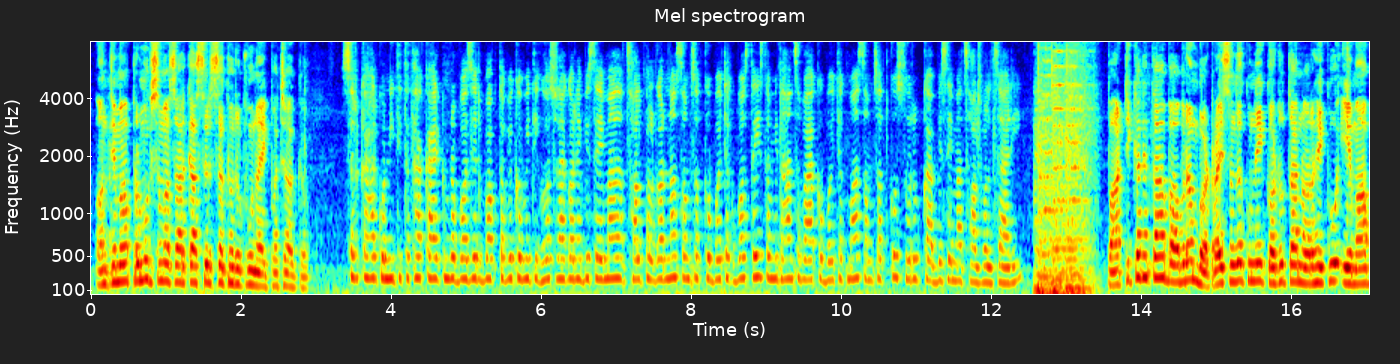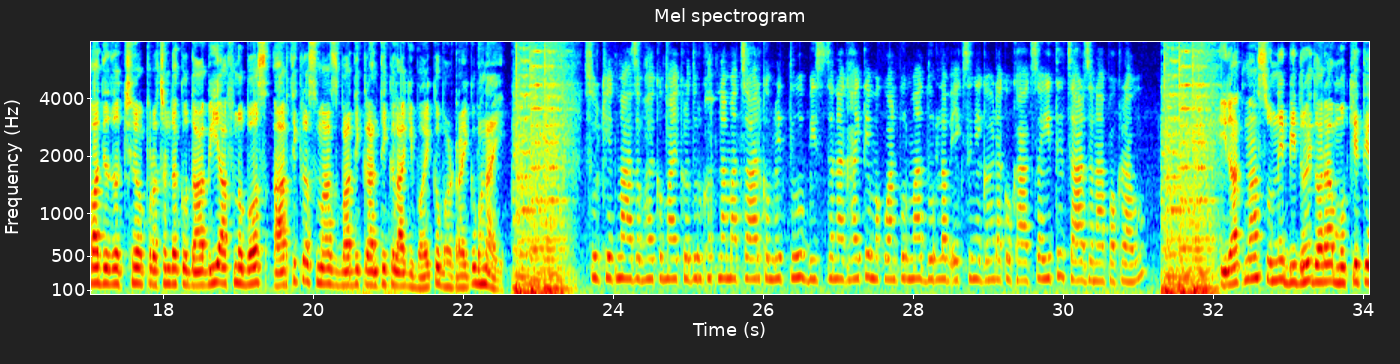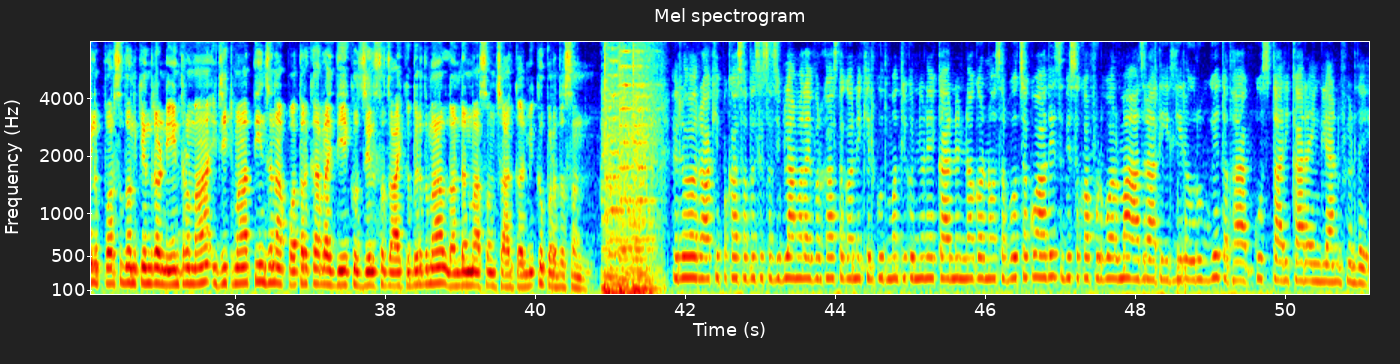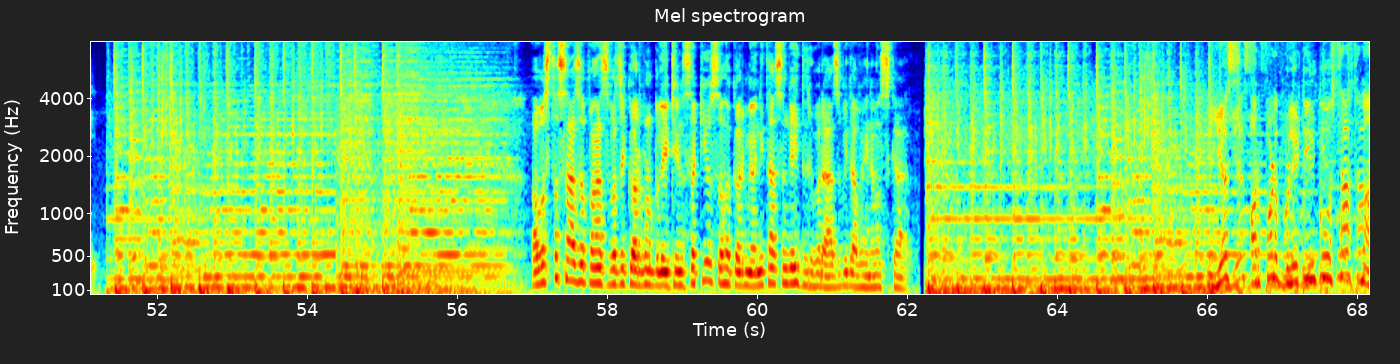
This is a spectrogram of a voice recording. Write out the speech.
अन्त्यमा प्रमुख समाचारका शीर्षकहरू पुनः एकपटक सरकारको नीति तथा कार्यक्रम र बजेट वक्तव्यको मिति घोषणा गर्ने विषयमा छलफल गर्न संसदको बैठक बस्दै संविधान सभाको बैठकमा संसदको स्वरूपका विषयमा छलफल जारी। पार्टीका नेता बाबुराम भट्टराईसँग कुनै कटुता नरहेको ए माओवादी अध्यक्ष प्रचण्डको दावी आफ्नो बस आर्थिक र समाजवादी क्रान्तिका लागि भएको भट्टराईको भनाई। सुर्खेतमा आज भएको माइक्रो दुर्घटनामा चारको मृत्यु बिसजना घाइते मकवानपुरमा दुर्लभ एकसिङे गैँडाको खाकसहित चारजना पक्राउ। इराकमा सुन्ने विद्रोहीद्वारा मुख्य तेल प्रशोधन केन्द्र नियन्त्रणमा इजिप्टमा तीनजना पत्रकारलाई दिएको जेल सजायको विरुद्धमा लन्डनमा सञ्चारकर्मीको प्रदर्शन। र राखेपका सदस्य सचिव लामालाई बर्खास्त गर्ने खेलकुद मन्त्रीको निर्णय कार्यान्वयन नगर्न सर्वोच्चको आदेश विश्वकप फुटबलमा आज राति इटली र उरुग्वे तथा कोस्टारिका र इङ्ल्यान्ड फिर्दै। अवस्था साँझ पाँच बजेको अर्पण बुलेटिन सकियो। सहकर्मी अनितासँगै ध्रुवराज बिदा भए नमस्कार। यस अर्पण बुलेटिनको साथमा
